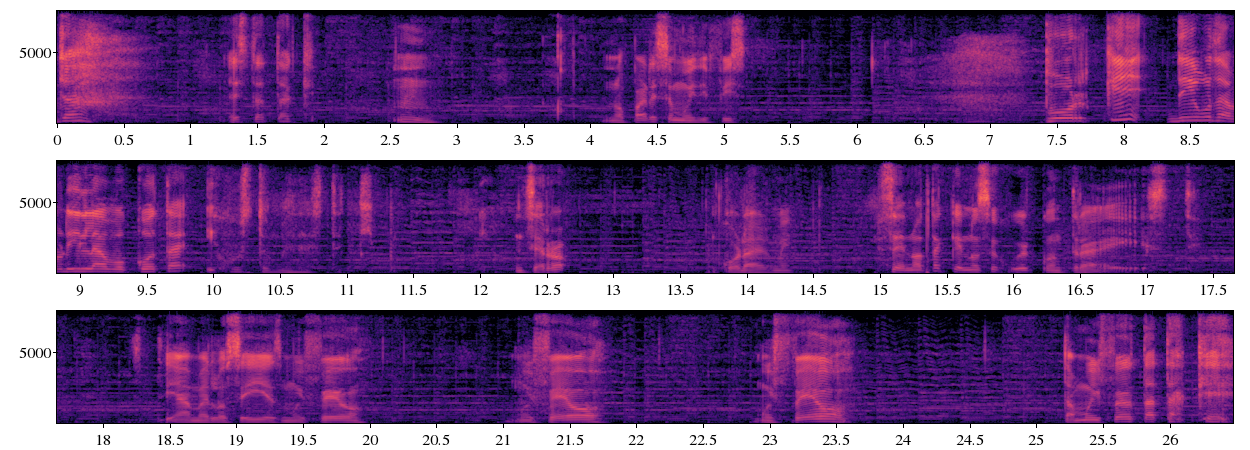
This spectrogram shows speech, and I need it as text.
Ya. Este ataque. Mm, no parece muy difícil. ¿Por qué debo de abrir la bocota y justo me da este tipo? Encerró. Curarme. Se nota que no se juega contra este. este. Ya me lo sé y es muy feo. Muy feo. Muy feo. Está muy feo este ataque.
